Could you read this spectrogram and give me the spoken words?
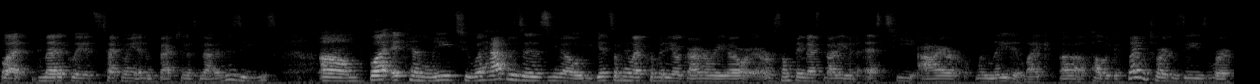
but medically it's technically an infection. It's not a disease. Um, but it can lead to what happens is you know you get something like chlamydia or gonorrhea or, or something that's not even STI or related like uh, pelvic inflammatory disease where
